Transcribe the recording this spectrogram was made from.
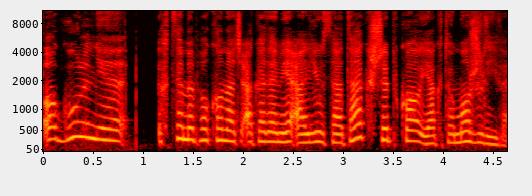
Ogólnie chcemy pokonać Akademię Aliusa tak szybko, jak to możliwe.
